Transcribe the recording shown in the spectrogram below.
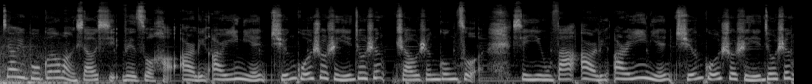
教育部官网消息，为做好2021年全国硕士研究生招生工作，现印发《2021年全国硕士研究生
